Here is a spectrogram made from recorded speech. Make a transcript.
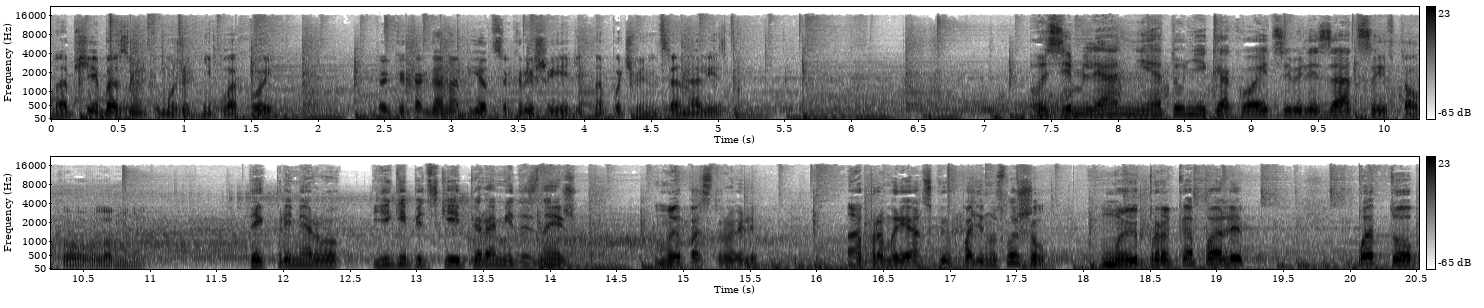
Вообще, Базулька мужик неплохой. Только когда напьется, крыша едет на почве национализма. «У землян нету никакой цивилизации», — втолковывал он мне. «Ты, к примеру, египетские пирамиды знаешь? Мы построили. А про Марианскую впадину слышал? Мы прокопали. Потоп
